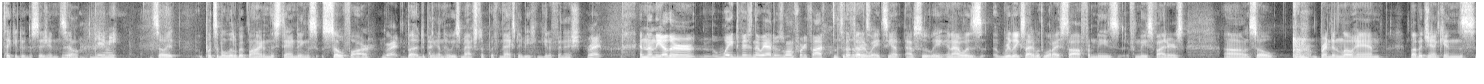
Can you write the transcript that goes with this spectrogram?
take it to a decision. So Gamey. so it puts him a little bit behind in the standings so far. Right. But depending on who he's matched up with next, maybe he can get a finish. Right. And then the other weight division that we had was 145. The For the featherweights. featherweights, yep, absolutely. And I was really excited with what I saw from these from these fighters. Uh, so Brendan Loughnane, Bubba Jenkins,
